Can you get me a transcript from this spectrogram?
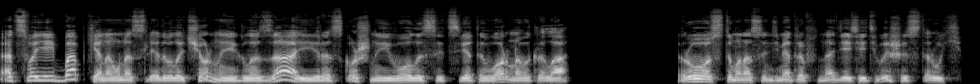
От своей бабки она унаследовала черные глаза и роскошные волосы цвета ворного крыла. Ростом она сантиметров на десять выше старухи.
